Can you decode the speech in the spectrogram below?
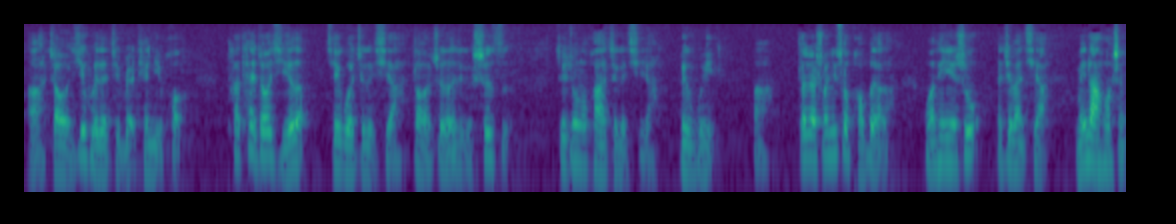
啊，找机会在这边添地炮，他太着急了，结果这个棋啊导致了这个失子，最终的话这个棋啊被围啊，到这双击错跑不了了，王天一输，那这盘棋啊没拿获胜。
